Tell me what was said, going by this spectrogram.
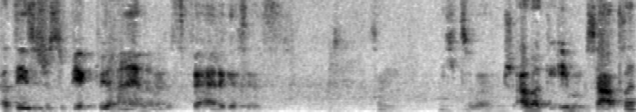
kartesische Subjekt wieder rein, aber das für Heidegger ist jetzt nicht so erwünscht. Aber eben, Sartre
